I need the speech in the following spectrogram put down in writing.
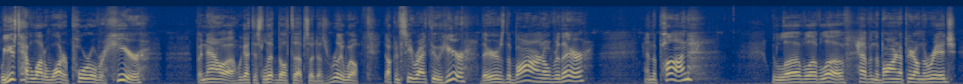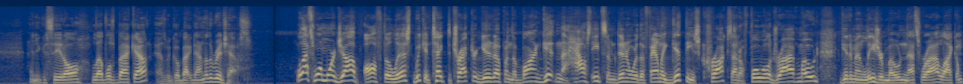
We used to have a lot of water pour over here, but now uh, we got this lip built up so it does really well. Y'all can see right through here, there's the barn over there and the pond. We love, love, love having the barn up here on the ridge and you can see it all levels back out as we go back down to the ridge house. Well, that's one more job off the list. We can take the tractor, get it up in the barn, get in the house, eat some dinner with the family, get these Crocs out of four-wheel drive mode, get them in leisure mode, and that's where I like them.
